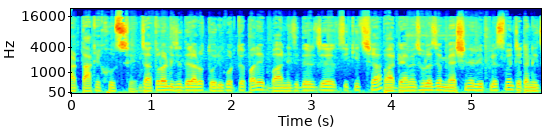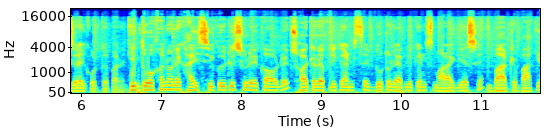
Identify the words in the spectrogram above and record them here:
আর তাকে খুঁজছে যাতে ওরা নিজেদের আরও তৈরি করতে পারে বা নিজেদের যে চিকিৎসা বা ড্যামেজ হলে যে মেশিনের রিপ্লেসমেন্ট এটা নিজেরাই করতে পারে। কিন্তু ওখানে অনেক হাই সিকিউরিটি ছিল এই কারণে ছয়টা র্যাপ্লিকেন্টস এর দুটো র্যাপ্লিকেন্টস মারা গিয়েছে বাট বাকি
